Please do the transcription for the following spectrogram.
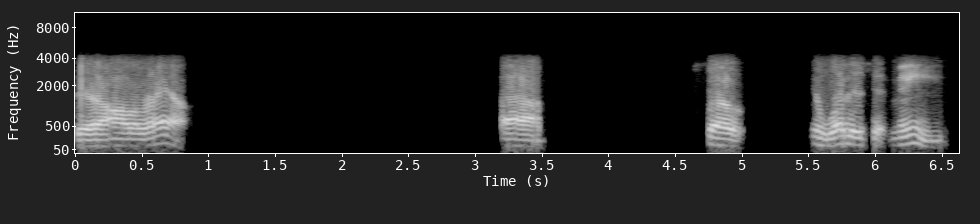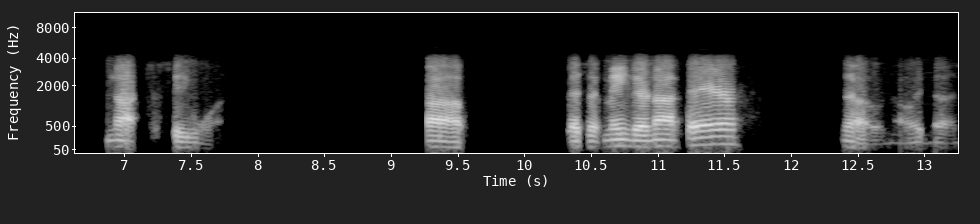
they're all around. Uh, so, you know, what does it mean not to see one? Uh, does it mean they're not there? No, no, it doesn't.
